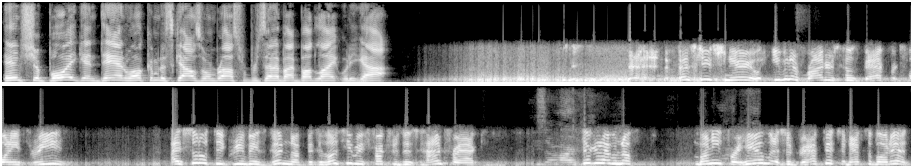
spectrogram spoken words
in Sheboygan. Dan, welcome to Scalzo and Brust. We're presented by Bud Light. What do you got? Best case scenario, even if Rodgers comes back for 23, I still don't think Green Bay is good enough because once he restructures his contract, they're going to have enough money for him as a draft pick, and that's about it.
